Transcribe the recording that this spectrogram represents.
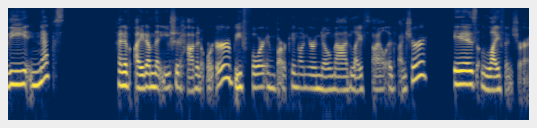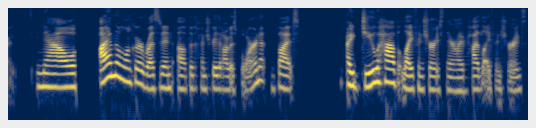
the next kind of item that you should have in order before embarking on your nomad lifestyle adventure is life insurance. Now, I am no longer a resident of the country that I was born, but I do have life insurance there. I've had life insurance.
